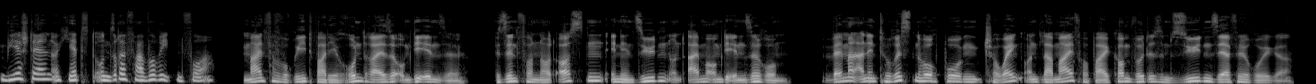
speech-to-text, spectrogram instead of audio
Wir stellen euch jetzt unsere Favoriten vor. Mein Favorit war die Rundreise um die Insel. Wir sind von Nordosten in den Süden und einmal um die Insel rum. Wenn man an den Touristenhochburgen Chaweng und Lamai vorbeikommt, wird es im Süden sehr viel ruhiger.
